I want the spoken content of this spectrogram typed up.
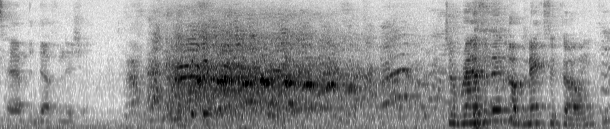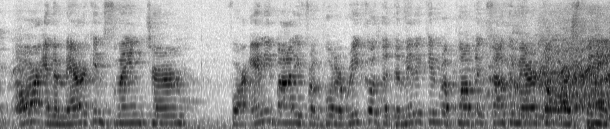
please have the definition? To resident of Mexico, or an American slang term for anybody from Puerto Rico, the Dominican Republic, South America, or Spain.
